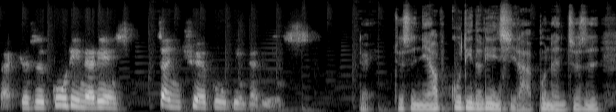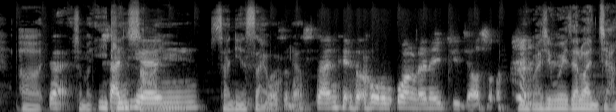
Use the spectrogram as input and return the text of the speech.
对，就是固定的练习，正确固定的练习。对，就是你要固定的练习啦，不能就是呃，对，什么一天撒鱼，三天晒网，什么三天，我忘了那句叫什么。没关系，我也在乱讲，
